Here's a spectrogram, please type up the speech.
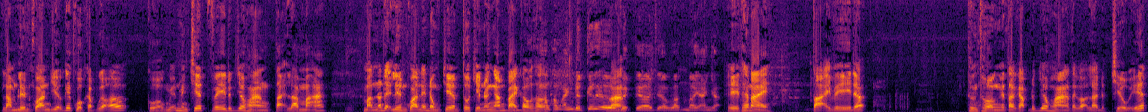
làm liên quan giữa cái cuộc gặp gỡ của Nguyễn Minh Chiết với Đức Giáo Hoàng tại La Mã mà nó lại liên quan đến Đồng Chiêm, tôi chỉ nói ngắn vài câu thôi. Không không anh được cái vâng. được uh, vâng mời anh ạ. Thì thế này, tại vì đó thường thường người ta gặp Đức Giáo Hoàng người ta gọi là được chiều yết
